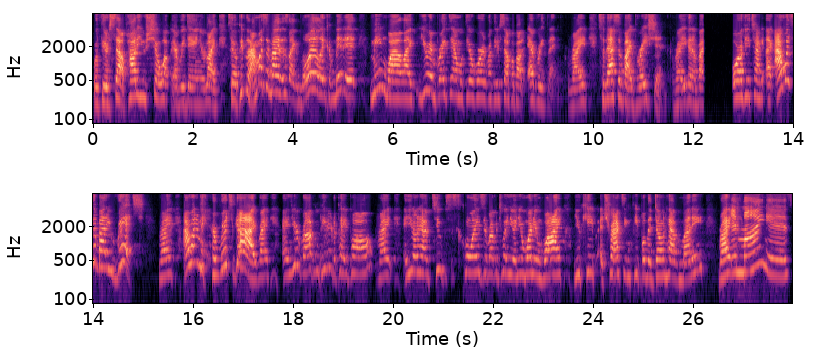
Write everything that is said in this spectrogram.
with yourself? How do you show up every day in your life? So people, are, I want somebody that's like loyal and committed. Meanwhile, like you're in breakdown with your word with yourself about everything, right? So that's a vibration, right? You're gonna vibrate. Or if you're talking like, I want somebody rich right? I want to be a rich guy, right? And you're robbing Peter to pay Paul, right? And you don't have two coins to rub between you, and you're wondering why you keep attracting people that don't have money, right? And mine is,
